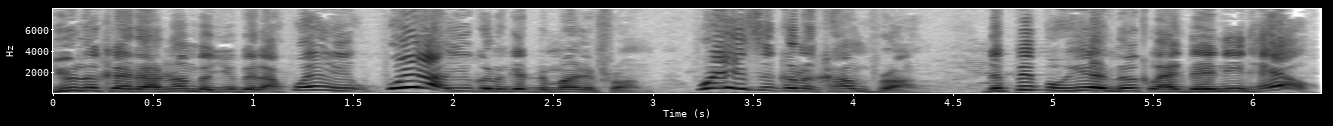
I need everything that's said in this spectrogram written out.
you look at our numbers, you'd be like, Where, where are you going to get the money from? Where is it going to come from? The people here look like they need help.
